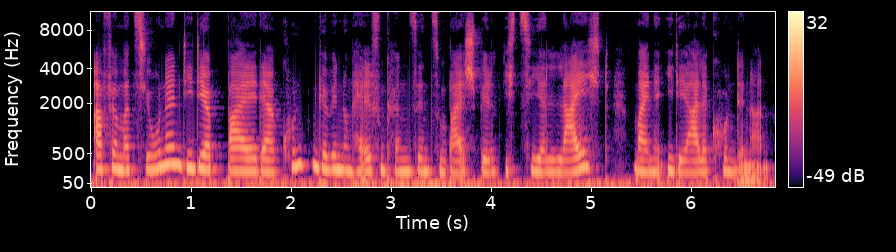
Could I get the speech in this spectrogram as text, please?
Affirmationen, die dir bei der Kundengewinnung helfen können, sind zum Beispiel, ich ziehe leicht meine ideale Kundin an.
